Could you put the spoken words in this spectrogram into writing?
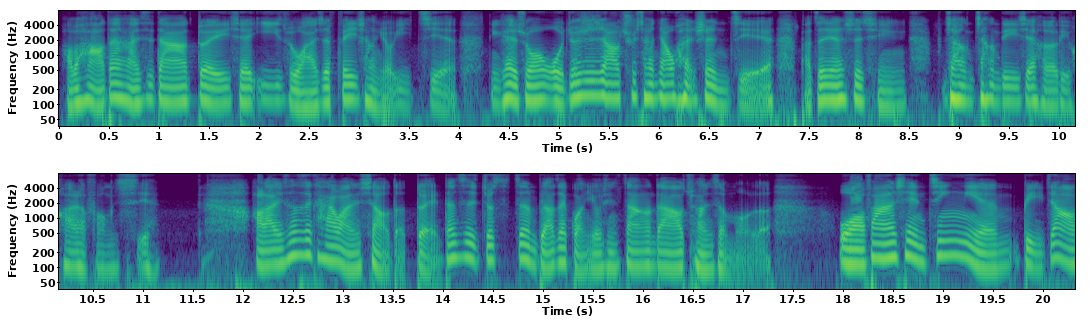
好不好？但还是大家对一些衣着还是非常有意见。你可以说我就是要去参加万圣节，把这件事情降降低一些合理化的风险。好啦，以上是开玩笑的，对，但是就是真的不要再管游行上大家要穿什么了。我发现今年比较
